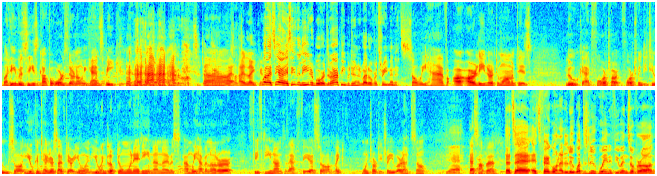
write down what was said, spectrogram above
but he was, he's caught for words there now, he can't speak. Bit of oxygen there. Ah, I, I like it. Well, I see, I see the leaderboard. There are people doing it well over three minutes. So we have our, our leader at the moment is Luke at four four twenty two. So you can tell yourself there you you ended up doing one eighteen, and I was and we have another fifteen onto that for you. So like one thirty three we're at. So Yeah. that's not bad. That's uh, it's fair going out of Luke. What does Luke win if he wins overall?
